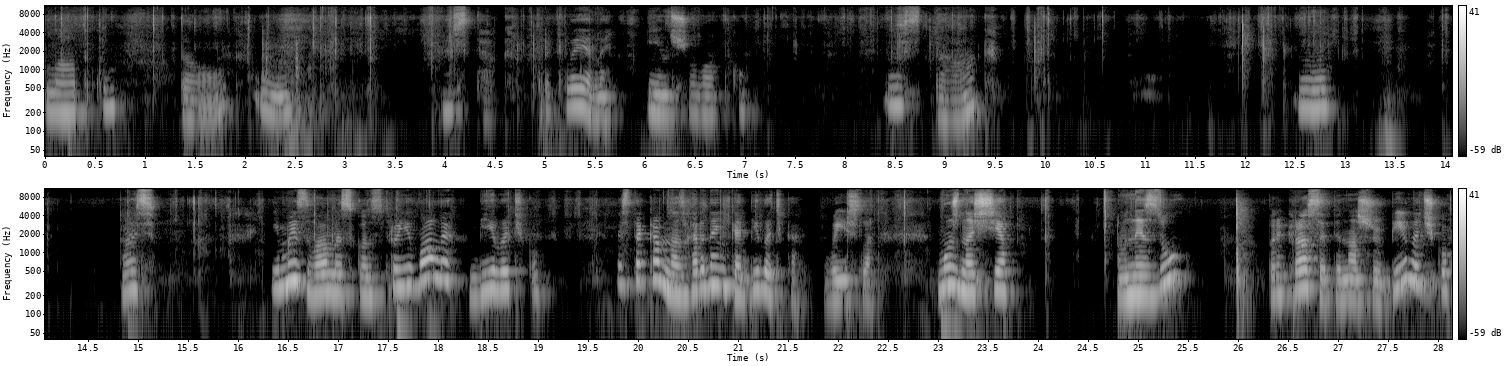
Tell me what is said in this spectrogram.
лапку. Так, о. ось так. Приклеїли іншу лапку. Ось так. Ось. І ми з вами сконструювали білочку. Ось така в нас гарненька білочка вийшла. Можна ще внизу прикрасити нашу білочку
